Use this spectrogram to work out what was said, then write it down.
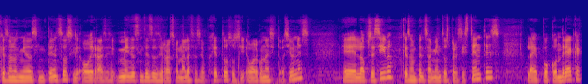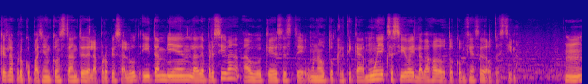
que son los miedos intensos o medios intensos irracionales hacia objetos o, algunas situaciones, eh, la obsesiva, que son pensamientos persistentes, la hipocondriaca, que es la preocupación constante de la propia salud, y también la depresiva, que es este, una autocrítica muy excesiva y la baja de autoconfianza y de autoestima. Mm.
